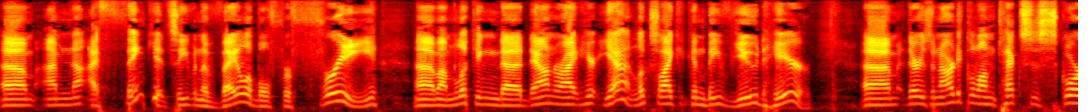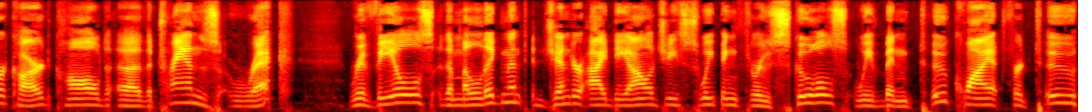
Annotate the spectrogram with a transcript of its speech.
Um, I'm not. I think it's even available for free. Um, I'm looking uh, down right here. Yeah, it looks like it can be viewed here. Um, there's an article on Texas Scorecard called uh, The Trans Wreck Reveals the Malignant Gender Ideology Sweeping Through Schools. We've been too quiet for too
